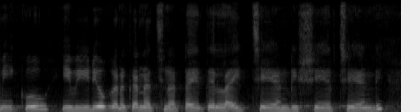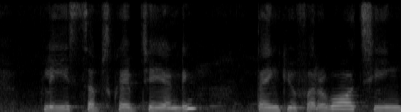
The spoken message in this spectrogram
మీకు ఈ వీడియో కనుక నచ్చినట్టయితే లైక్ చేయండి షేర్ చేయండి. ప్లీజ్ సబ్స్క్రైబ్ చేయండి. Thank you for watching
